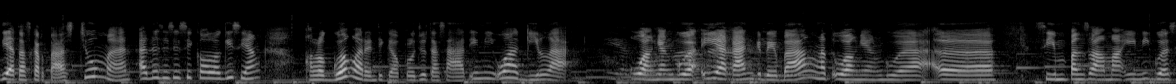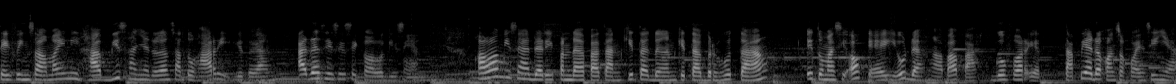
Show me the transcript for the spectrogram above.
di atas kertas. Cuman ada sisi psikologis yang kalau gue ngeluarin 30 juta saat ini wah gila. Iya, uang yang gue iya kan gede banget. Uang yang gue uh, simpan selama ini gue saving selama ini habis hanya dalam satu hari gitu kan. Ada sisi psikologisnya. Kalau misalnya dari pendapatan kita dengan kita berhutang itu masih oke okay, ya udah nggak apa-apa go for it tapi ada konsekuensinya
